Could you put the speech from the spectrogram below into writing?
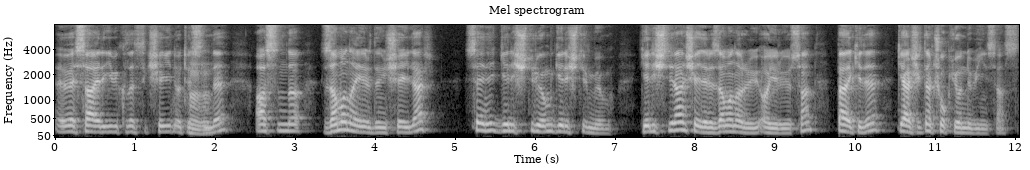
e, vesaire gibi klasik şeyin ötesinde. Aslında zaman ayırdığın şeyler seni geliştiriyor mu geliştirmiyor mu? Geliştiren şeylere zaman ayır- ayırıyorsan belki de gerçekten çok yönlü bir insansın.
